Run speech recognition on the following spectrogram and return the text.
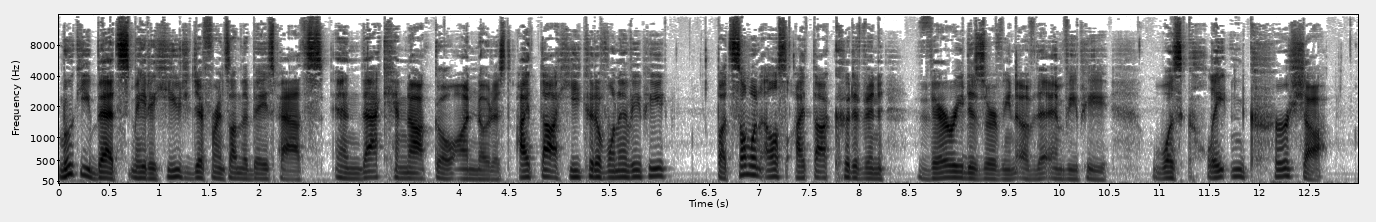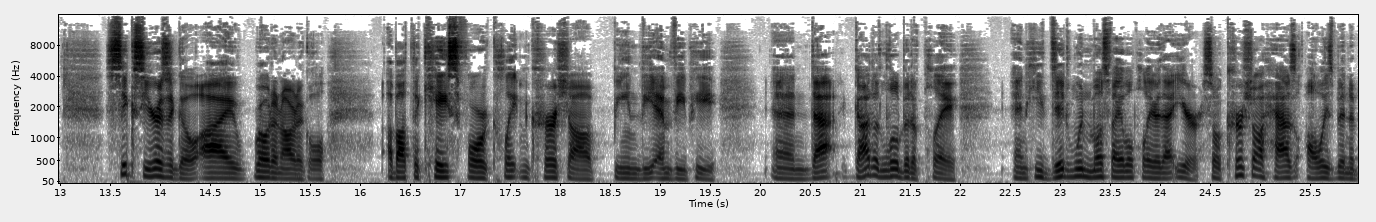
Mookie Betts made a huge difference on the base paths, and that cannot go unnoticed. I thought he could have won MVP, but someone else I thought could have been very deserving of the MVP was Clayton Kershaw. Six years ago, I wrote an article about the case for Clayton Kershaw being the MVP, and that got a little bit of play. And he did win Most Valuable Player that year. So Kershaw has always been a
